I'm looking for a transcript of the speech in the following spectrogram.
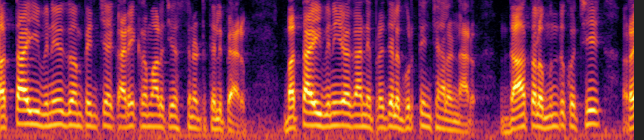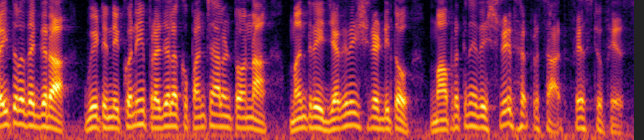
బత్తాయి వినియోగం పెంచే కార్యక్రమాలు చేస్తున్నట్టు తెలిపారు. బత్తాయి వినియోగాన్ని ప్రజలు గుర్తించాలన్నారు. దాతలు ముందుకొచ్చి రైతుల దగ్గర వీటిని కొని ప్రజలకు పంచాలంటోన్న మంత్రి జగదీష్ రెడ్డితో మా ప్రతినిధి Sridhar Prasad face to face.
